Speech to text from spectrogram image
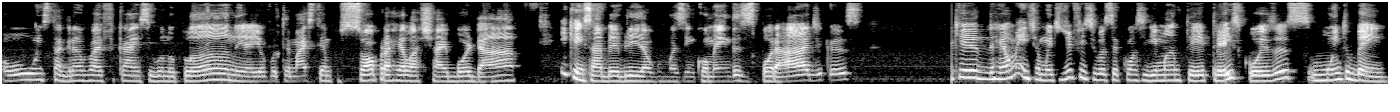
Ou o Instagram vai ficar em segundo plano e aí eu vou ter mais tempo só para relaxar e bordar. E quem sabe abrir algumas encomendas esporádicas. Porque realmente é muito difícil você conseguir manter três coisas muito bem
